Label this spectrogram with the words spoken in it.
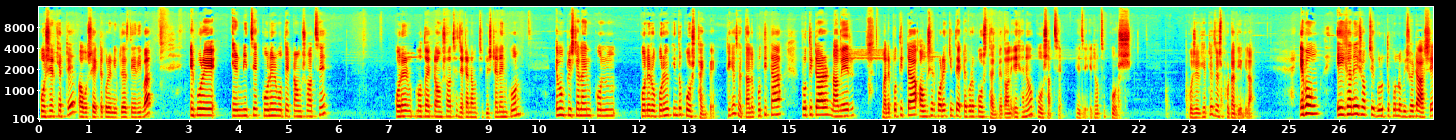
কোষের ক্ষেত্রে অবশ্যই একটা করে নিউক্লিয়াস দিয়ে দিবা। এরপরে এর নিচে কোণের মতো একটা অংশ আছে। কোণের মতো একটা অংশ আছে, যেটার নাম হচ্ছে ক্রিস্টালাইন কোণ। এবং ক্রিস্টালাইন কোণ কোণের ওপরেও কিন্তু কোষ থাকবে, ঠিক আছে? তাহলে প্রতিটা, প্রতিটার নামের মানে প্রতিটা অংশের পরে কিন্তু একটা করে কোষ থাকবে। তাহলে এখানেও কোষ আছে, এই যে এটা হচ্ছে কোষ। কোষের ক্ষেত্রে জাস্ট ফোটা দিয়ে দিলাম। এবং এইখানে সবচেয়ে গুরুত্বপূর্ণ বিষয়টা আসে,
